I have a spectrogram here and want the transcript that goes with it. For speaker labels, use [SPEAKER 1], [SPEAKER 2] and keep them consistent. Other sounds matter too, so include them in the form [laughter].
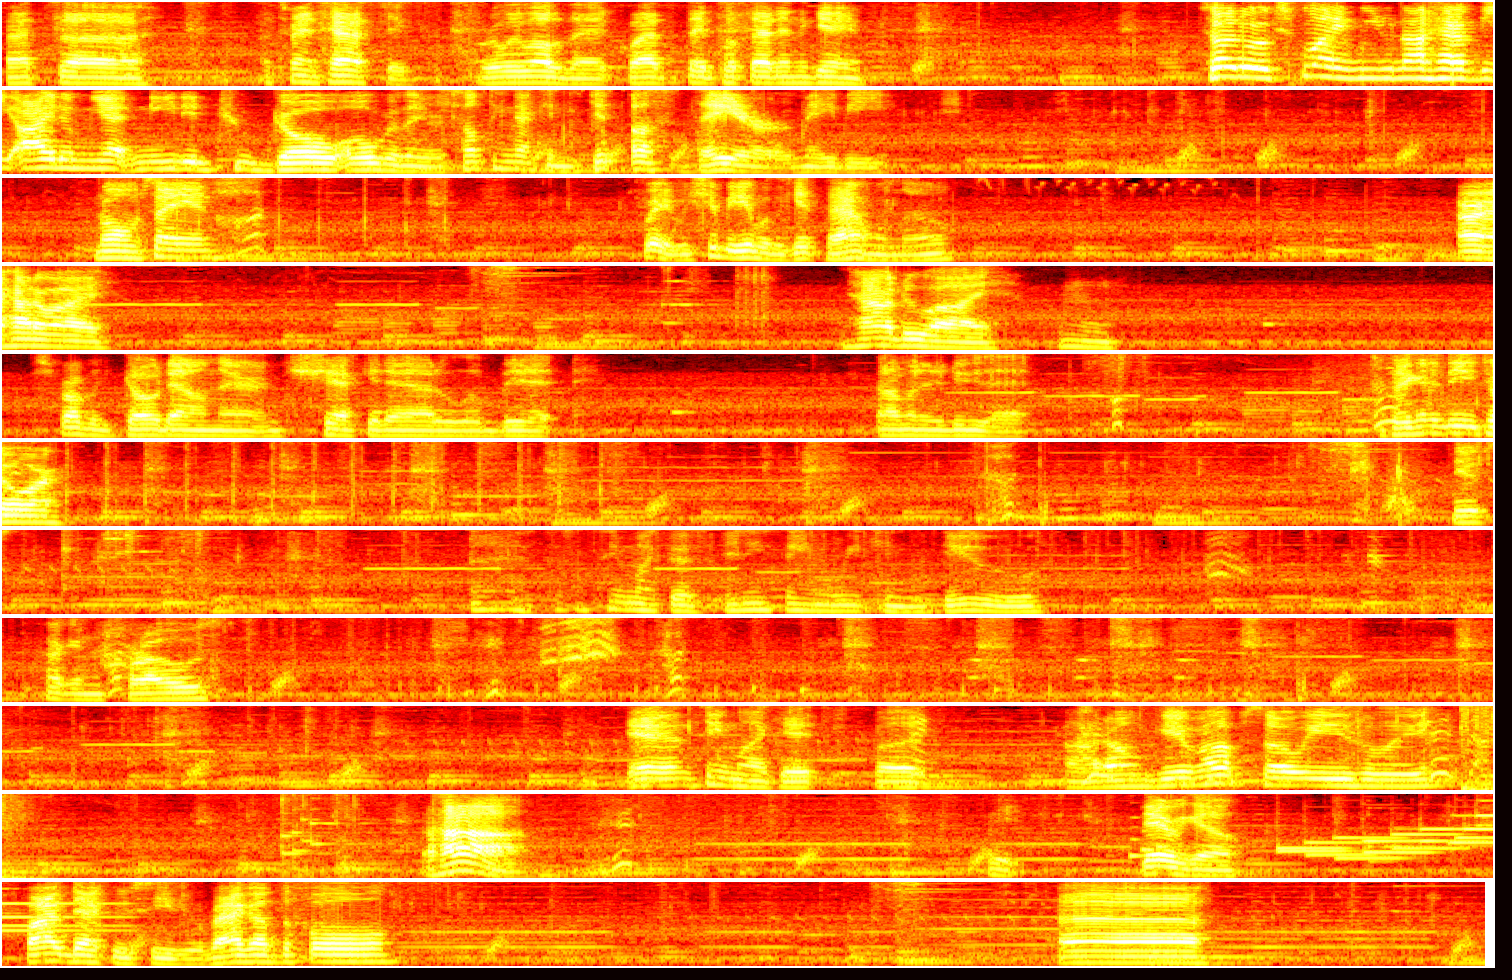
[SPEAKER 1] That's uh, that's fantastic. Really love that. Glad that they put that in the game. So to explain, we do not have the item yet needed to go over there. Something that can get us there, maybe. Know what I'm saying? Wait, we should be able to get that one, though. Alright, how do I... How do I... Hmm. Should probably go down there and check it out a little bit. I'm gonna do that. Taking a detour. Oops. Uh, It doesn't seem like there's anything we can do. Fucking froze. Yeah, it doesn't seem like it, but I don't give up so easily. Aha! Wait, there we go. Five Deku. We're back up to full. Uh, I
